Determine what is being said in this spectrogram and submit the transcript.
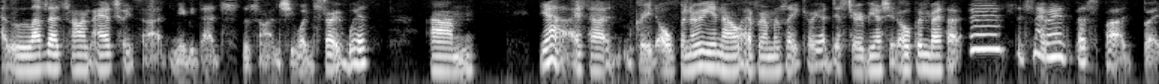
I love that song. I actually thought maybe that's the song she would start with. Um, yeah, I thought great opener, you know. Everyone was like, oh yeah, Disturbia should open, but I thought, eh, it's not really the best spot, but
